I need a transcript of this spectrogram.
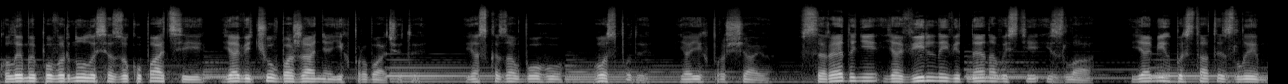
Коли ми повернулися з окупації, я відчув бажання їх пробачити. Я сказав Богу: Господи, я їх прощаю. Всередині я вільний від ненависті і зла. Я міг би стати злим,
